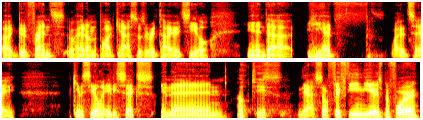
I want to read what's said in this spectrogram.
uh, good friends who I had on the podcast was a retired SEAL, and uh, he had, I would say, became a SEAL in '86, and then Oh, jeez. yeah, so 15 years before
